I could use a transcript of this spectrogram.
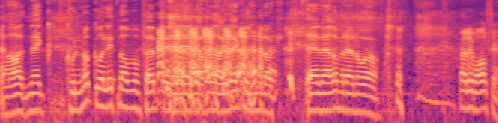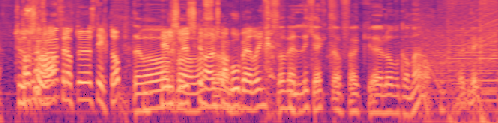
Ja, vi kunne nok gå litt mer på pub i gamle dager. Det kunne vi nok. Det er verre med det nå. Veldig bra, Alfie. Tusen takk, takk for at du stilte opp. Hils lysken og ønsk ham god bedring. Så veldig kjekt å få lov å komme her. Hyggelig.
